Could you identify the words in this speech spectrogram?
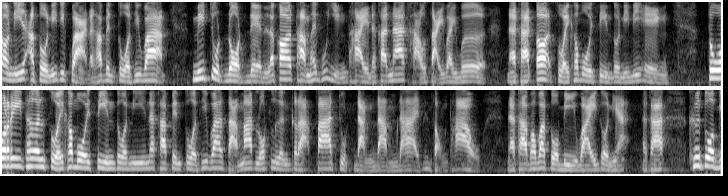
ตอนนี้เอาตัวนี้ดีกว่านะครับเป็นตัวที่ว่ามีจุดโดดเด่น แล้วก็ทำให้ผู้หญิงไทยนะคะ หน้าขาวใสไวเวอร์นะคะ ก็สวยขโมยซีนตัวนี้นี่เอง ตัวรีเทิร์นสวยขโมยซีนตัวนี้นะคะเป็นตัวที่ว่าสามารถลดเลือนกระฝ้าจุดด่างดำได้เป็น 2 เท่านะคะเพราะว่าตัว B ไว้ตัวเนี้ยนะคะคือตัว B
